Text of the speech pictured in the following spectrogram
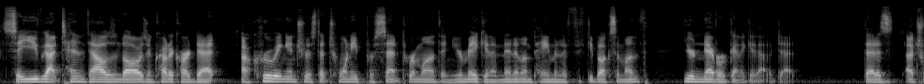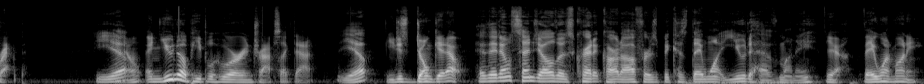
say you've got $10,000 in credit card debt, accruing interest at 20% per month, and you're making a minimum payment of 50 bucks a month, you're never going to get out of debt. That is a trap. Yep. You know? And you know people who are in traps like that. Yep. You just don't get out. Hey, They don't send you all those credit card offers because they want you to have money. Yeah, they want money.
